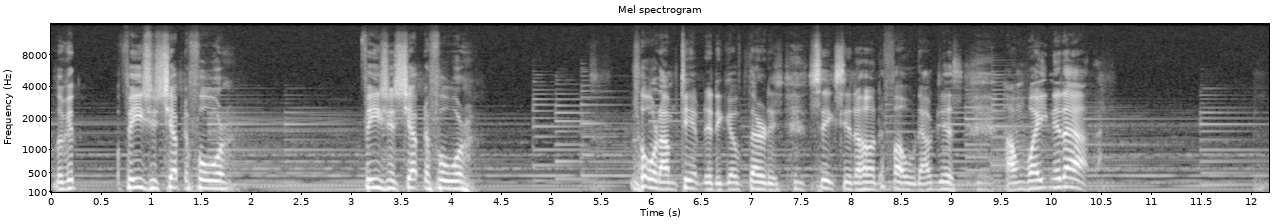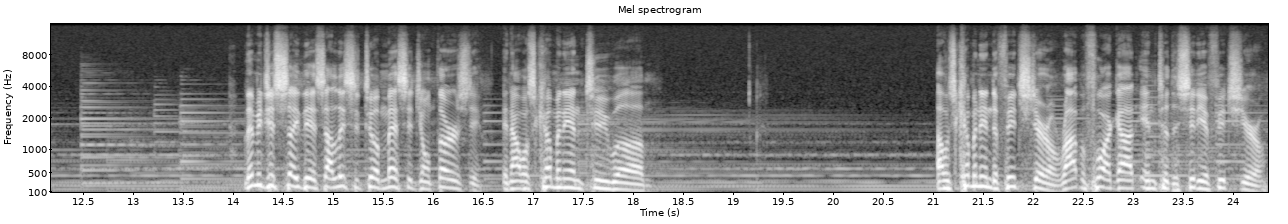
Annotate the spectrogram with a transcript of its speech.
Look at Ephesians chapter 4. Ephesians chapter 4. Lord, I'm tempted to go 30, 60 to 100 fold. I'm just, I'm waiting it out. Let me just say this. I listened to a message on Thursday, and I was coming into, uh, I was coming into Fitzgerald right before I got into the city of Fitzgerald.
